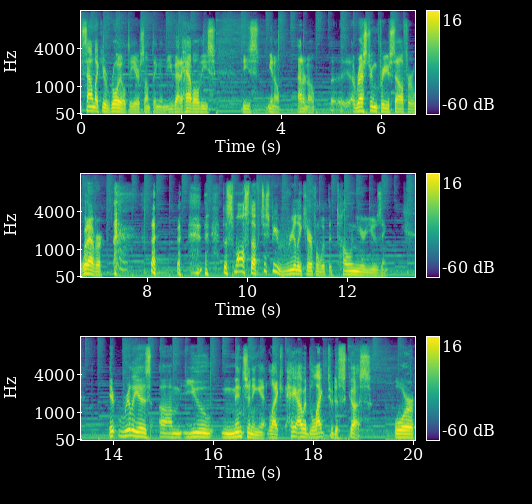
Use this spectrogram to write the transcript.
sound like you're royalty or something and you got to have all these, these, you know, I don't know, a restroom for yourself or whatever. the small stuff, just be really careful with the tone you're using. It really is um, you mentioning it like, hey, I would like to discuss, or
